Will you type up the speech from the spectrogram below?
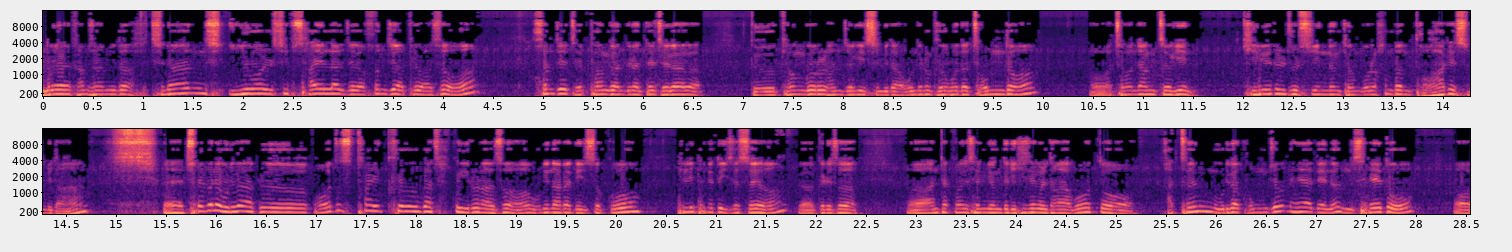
네, 감사합니다. 지난 2월 14일 날 제가 헌재 앞에 와서 헌재 재판관들한테 제가 그 경고를 한 적이 있습니다. 오늘은 그거보다 좀더 어, 전향적인 기회를 줄 수 있는 경고를 한 번 더 하겠습니다. 에, 최근에 우리가 그 버드 스트라이크가 자꾸 일어나서 우리나라도 있었고 필리핀에도 있었어요. 어, 그래서 어, 안타까운 생명들이 희생을 당하고 또 같은 우리가 공존해야 되는 새도 어,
